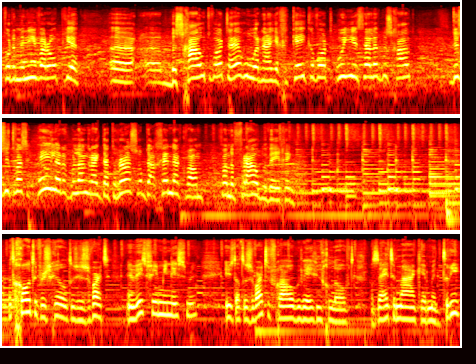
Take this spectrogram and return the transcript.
voor de manier waarop je uh, uh, beschouwd wordt. Hè? Hoe er naar je gekeken wordt, hoe je jezelf beschouwt. Dus het was heel erg belangrijk dat ras op de agenda kwam van de vrouwenbeweging. Het grote verschil tussen zwart en wit feminisme is dat de zwarte vrouwenbeweging gelooft dat zij te maken hebben met drie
